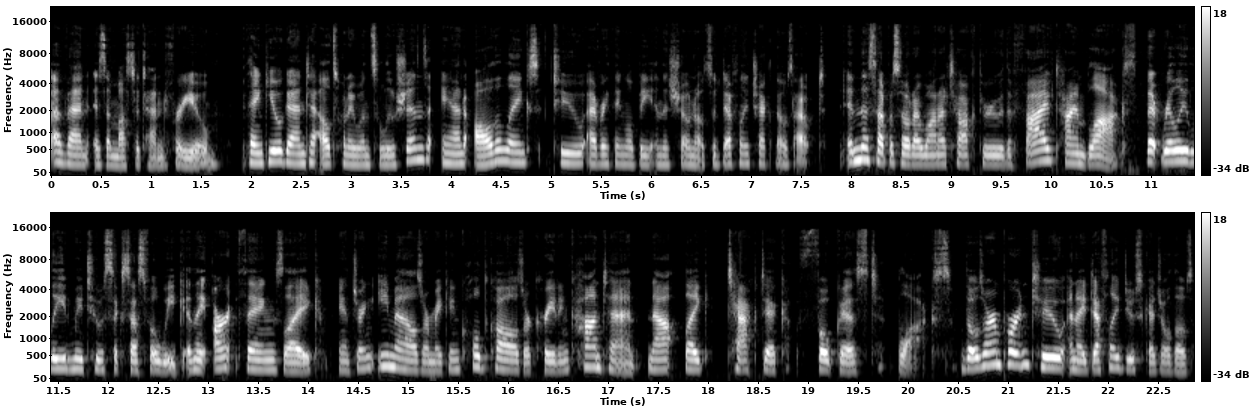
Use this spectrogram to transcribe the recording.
event is a must attend for you. Thank you again to L21 Solutions, and all the links to everything will be in the show notes, so definitely check those out. In this episode, I want to talk through the five time blocks that really lead me to a successful week. And they aren't things like answering emails or making cold calls or creating content, not like tactic focused blocks. Those are important too, and I definitely do schedule those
